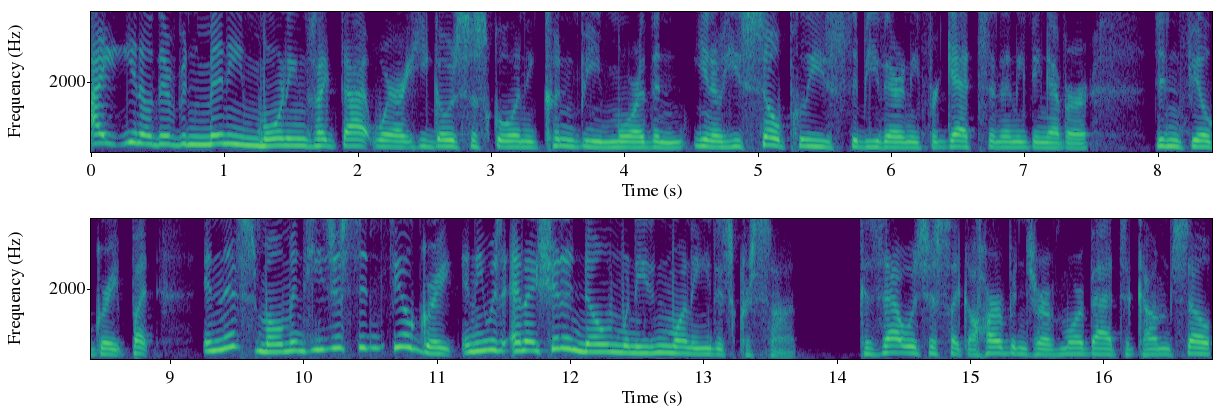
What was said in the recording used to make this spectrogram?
I, you know, there have been many mornings like that where he goes to school and he couldn't be more than, you know, he's so pleased to be there and he forgets and anything ever didn't feel great. But in this moment, he just didn't feel great. And he was, and I should have known when he didn't want to eat his croissant because that was just like a harbinger of more bad to come. So,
